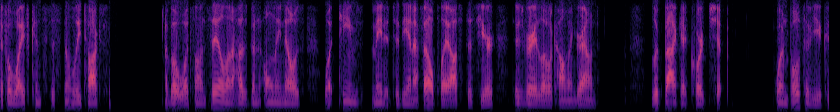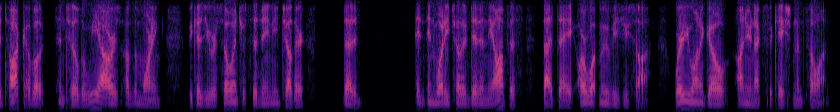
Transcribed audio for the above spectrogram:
If a wife consistently talks about what's on sale and a husband only knows what teams made it to the NFL playoffs this year, there's very little common ground. Look back at courtship when both of you could talk about until the wee hours of the morning because you were so interested in each other that in, in what each other did in the office that day or what movies you saw, where you want to go on your next vacation, and so on.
